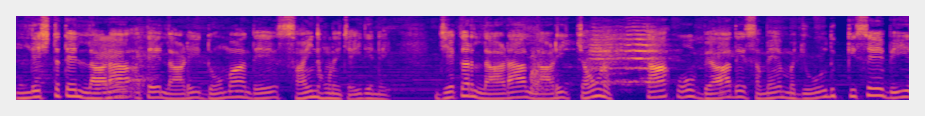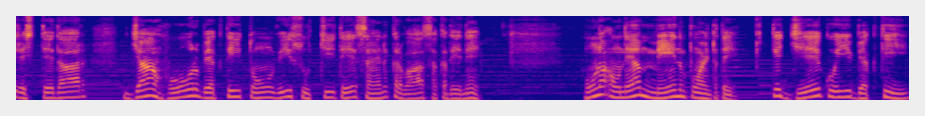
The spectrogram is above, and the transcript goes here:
ਲਿਸਟ ਤੇ ਲਾੜਾ ਅਤੇ ਲਾੜੀ ਦੋਵਾਂ ਦੇ ਸਾਈਨ ਹੋਣੇ ਚਾਹੀਦੇ ਨੇ। ਜੇਕਰ ਲਾੜਾ ਲਾੜੀ ਚਾਹਣ, ਤਾਂ ਉਹ ਵਿਆਹ ਦੇ ਸਮੇਂ ਮੌਜੂਦ ਕਿਸੇ ਵੀ ਰਿਸ਼ਤੇਦਾਰ ਜਾਂ ਹੋਰ ਵਿਅਕਤੀ ਤੋਂ ਵੀ ਸੂਚੀ ਤੇ ਸਾਈਨ ਕਰਵਾ ਸਕਦੇ ਨੇ। ਹੁਣ ਆਉਂਦੇ ਆ ਮੇਨ ਪੁਆਇੰਟ ਤੇ ਕਿ ਜੇ ਕੋਈ ਵਿਅਕਤੀ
